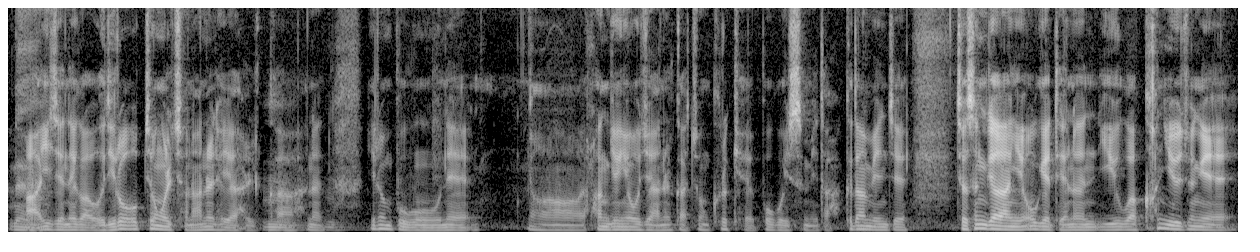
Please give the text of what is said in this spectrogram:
네. 아 이제 내가 어디로 업종을 전환을 해야 할까 하는 이런 부분에 어, 환경이 오지 않을까 좀 그렇게 보고 있습니다. 그다음에 이제 저성장이 오게 되는 이유가 큰 이유 중에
